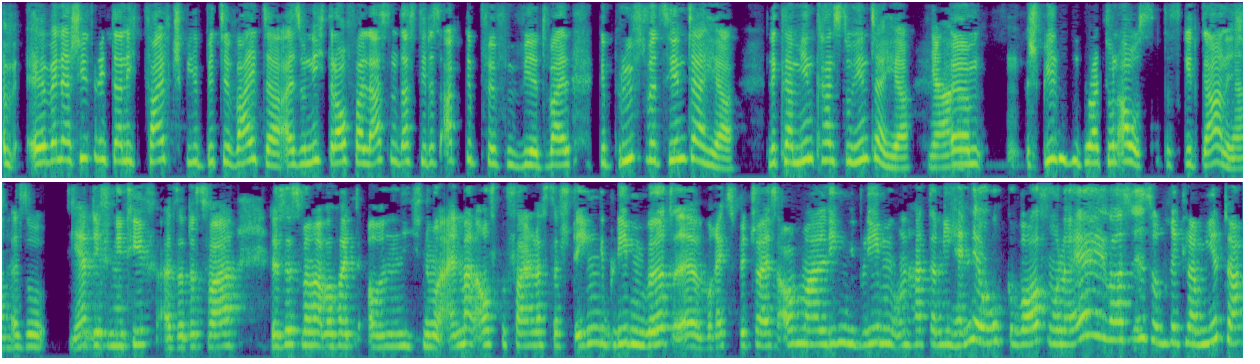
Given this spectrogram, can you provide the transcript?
wenn der Schiedsrichter nicht pfeift, spiel bitte weiter. Also nicht darauf verlassen, dass dir das abgepfiffen wird, weil geprüft wird's hinterher. Reklamieren kannst du hinterher. Ja. Ähm, spiel die Situation aus. Das geht gar nicht. Ja. Also ja, definitiv. Also das war, das ist mir aber heute auch nicht nur einmal aufgefallen, dass da stehen geblieben wird. Äh, Rex Bitcher ist auch mal liegen geblieben und hat dann die Hände hochgeworfen und hey, was ist und reklamiert da.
